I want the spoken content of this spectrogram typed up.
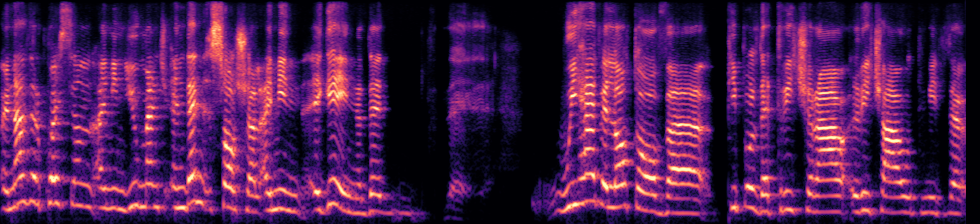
another question, I mean, you mentioned, and then social, I mean, again, the, we have a lot of uh, people that reach out, reach out with uh,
